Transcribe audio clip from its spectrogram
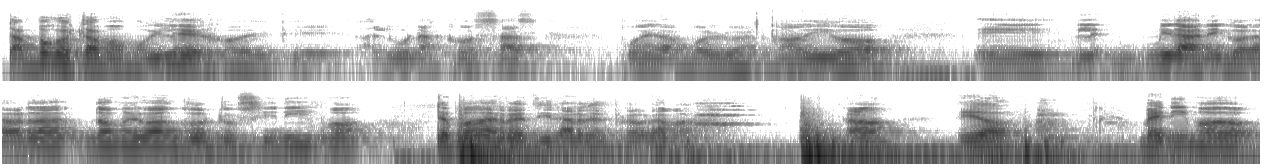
tampoco estamos muy lejos de que algunas cosas puedan volver. No digo, eh, mira Nico, la verdad, no me banco tu cinismo, te podés retirar del programa. ¿no? Digo, venimos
